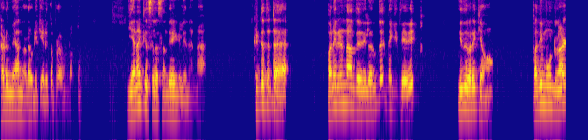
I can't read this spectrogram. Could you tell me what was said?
கடுமையான நடவடிக்கை எடுக்கப்பட வேண்டும். எனக்கு சில சந்தேகங்கள் என்னென்னா கிட்டத்தட்ட பன்னிரெண்டாம் தேதியிலேருந்து இன்னைக்கு தேதி இது வரைக்கும் பதிமூன்று நாள்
